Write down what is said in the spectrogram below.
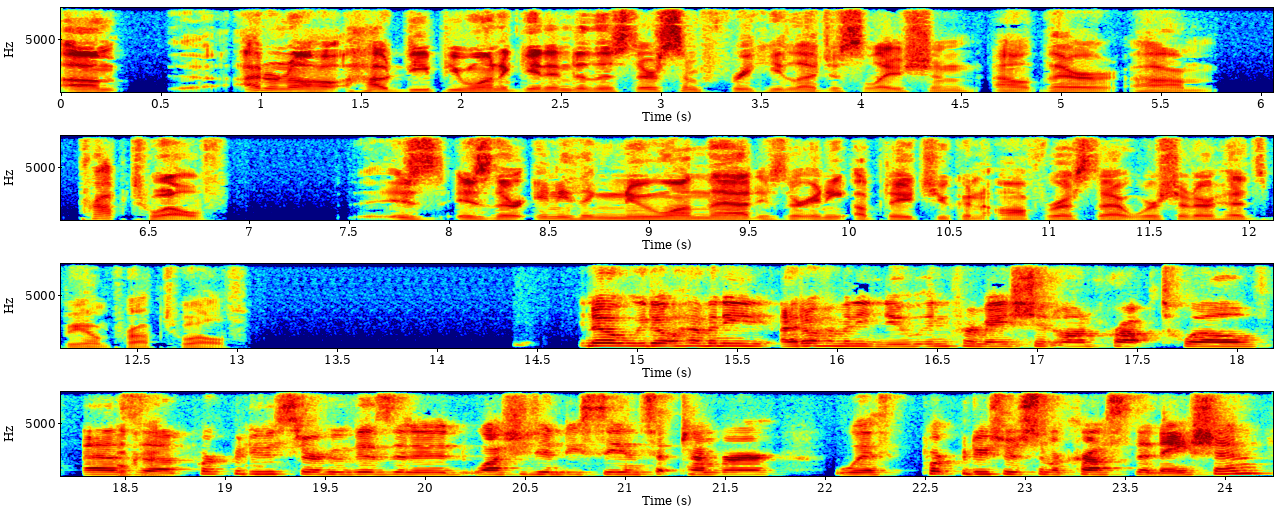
Um, I don't know how, how, deep you want to get into this. There's some freaky legislation out there. Um, Prop 12. Is is there anything new on that? Is there any updates you can offer us? That where should our heads be on Prop 12? You know, we don't have any, I don't have any new information on Prop 12. As okay. a pork producer who visited Washington, D.C. in September with pork producers from across the nation,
